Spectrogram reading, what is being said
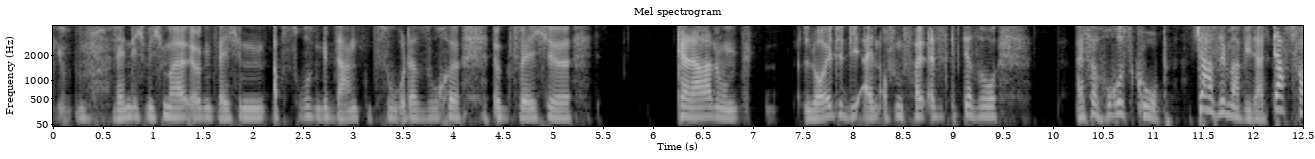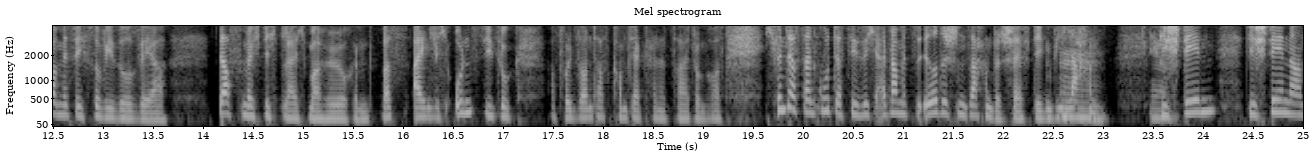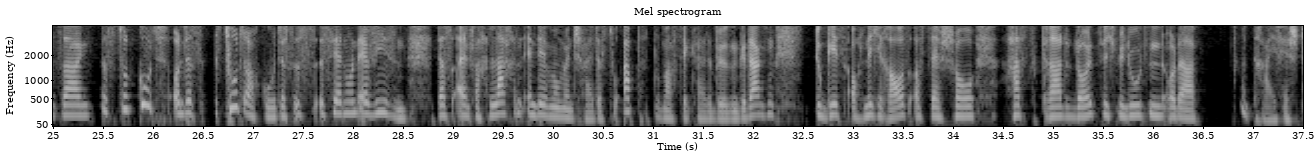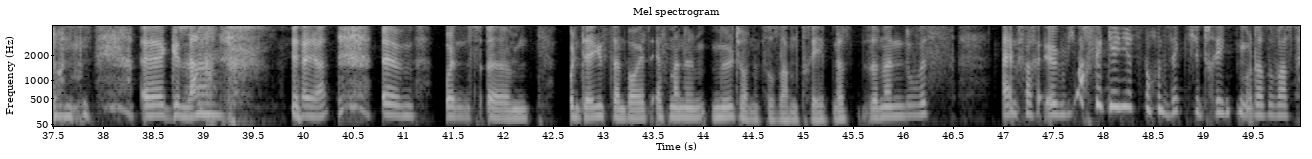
wende ich mich mal irgendwelchen abstrusen Gedanken zu oder suche irgendwelche keine Ahnung Leute die einen auf den Fall also es gibt ja so weißt du Horoskop da sind wir wieder das vermisse ich sowieso sehr das möchte ich gleich mal hören. Was eigentlich uns, die so, obwohl sonntags kommt ja keine Zeitung raus. Ich finde das dann gut, dass die sich einfach mit so irdischen Sachen beschäftigen, wie Lachen. Ja. Die stehen, die stehen da und sagen, das tut gut. Und das, es tut auch gut. Das ist, ist ja nun erwiesen. Das einfach Lachen, in dem Moment schaltest du ab. Du machst dir keine bösen Gedanken. Du gehst auch nicht raus aus der Show, hast gerade 90 Minuten oder drei, vier Stunden äh, gelacht. ja, ja. Ähm, und, ähm, und denkst dann, boah, jetzt erstmal eine Mülltonne zusammentreten. Das, sondern du bist einfach irgendwie, ach, wir gehen jetzt noch ein Säckchen trinken oder sowas.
